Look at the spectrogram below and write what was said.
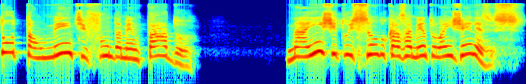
totalmente fundamentado na instituição do casamento lá em Gênesis.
